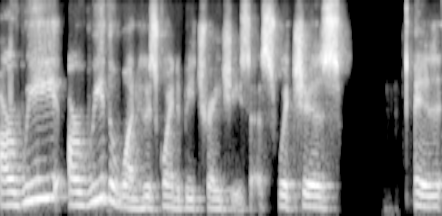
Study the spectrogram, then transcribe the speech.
Are we are we the one who's going to betray Jesus, which is is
